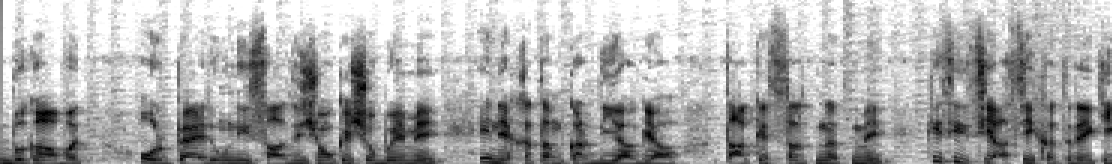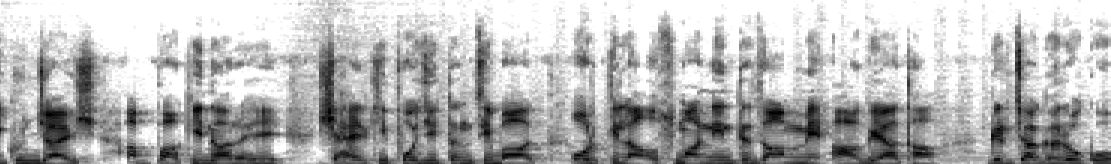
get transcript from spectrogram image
बगावत और बैरूनी साजिशों के शुबे में इन्हें ख़त्म कर दिया गया, ताकि सल्तनत में किसी सियासी खतरे की गुंजाइश अब बाकी ना रहे। शहर की फौजी तनसीबात और किला उस्मानी इंतज़ाम में आ गया था। गिरजाघरों को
